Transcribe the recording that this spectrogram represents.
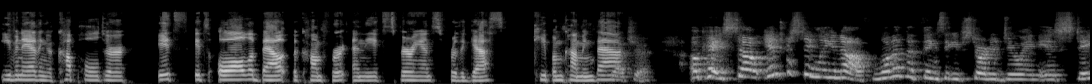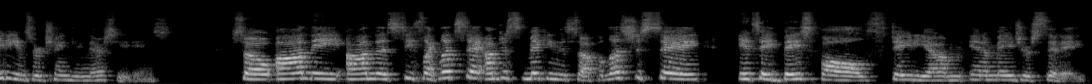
even adding a cup holder. It's it's all about the comfort and the experience for the guests. Keep them coming back. Gotcha. Okay, so interestingly enough, one of the things that you've started doing is stadiums are changing their seatings. So on the on the seats, like let's say I'm just making this up, but let's just say it's a baseball stadium in a major city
